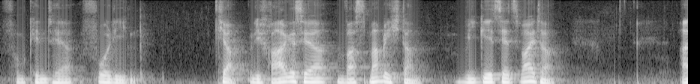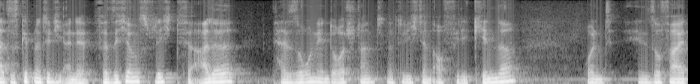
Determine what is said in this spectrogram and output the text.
vom Kind her vorliegen. Tja, und die Frage ist ja, was mache ich dann? Wie geht es jetzt weiter? Also es gibt natürlich eine Versicherungspflicht für alle Personen in Deutschland, natürlich dann auch für die Kinder. Und insofern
